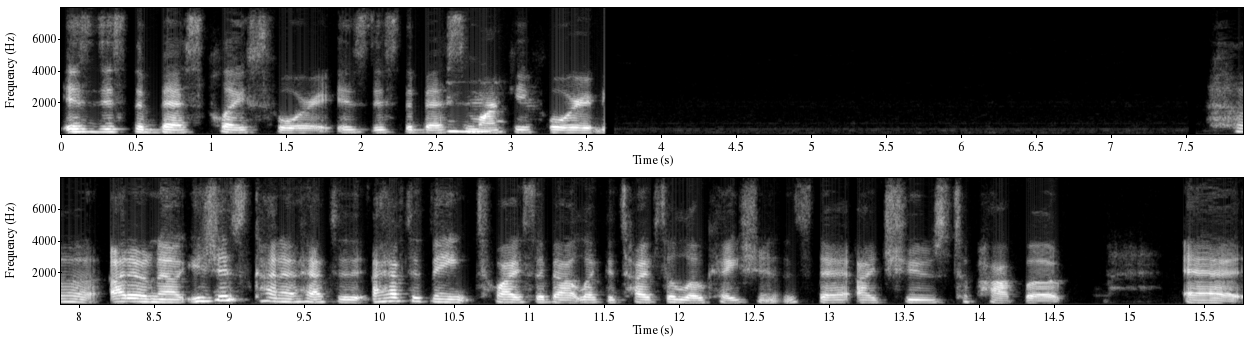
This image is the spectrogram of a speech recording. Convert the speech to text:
is this the best place for it is this the best mm-hmm. market for it i don't know you just kind of have to i have to think twice about like the types of locations that i choose to pop up at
